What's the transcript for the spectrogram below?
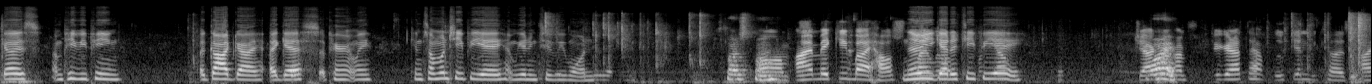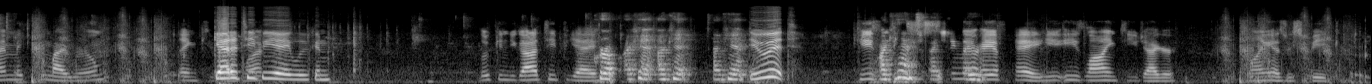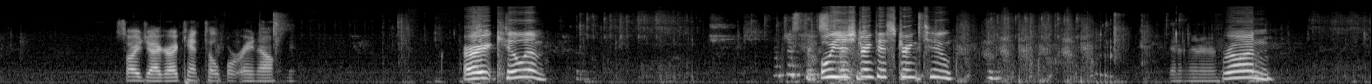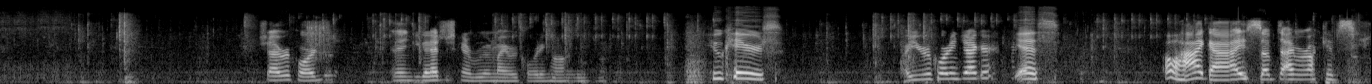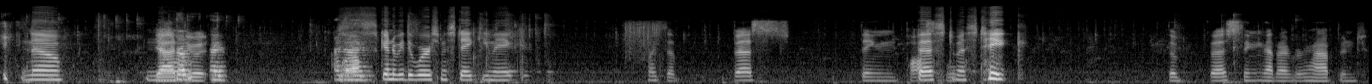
Guys, I'm PvPing. A god guy, I guess, apparently. Can someone TPA? I'm getting 2v1. First one. Um, I'm making my house. No, my you get a TPA. Jagger, Why? I'm you're gonna have to have Lucan because I'm making my room. Thank you. Get a much. TPA, Lucan. Lucan, you got a TPA. Crap, I can't, I can't, I can't. Do it! He's, I can't, just sitting there I- AFK. He, he's lying to you, Jagger. He's lying as we speak. Sorry, Jagger, I can't teleport right now. Alright, kill him! I'm just Oh, he just expecting- drank his drink too! Run! Should I record? And then you guys are just gonna ruin my recording, huh? Who cares? Are you recording, Jagger? Yes. Oh, hi guys. Sometime Rock MC. No. No. Yeah, Crap, do it. I, I died. It's gonna be the worst mistake you make. like the best thing possible. Best mistake. The best thing that ever happened.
